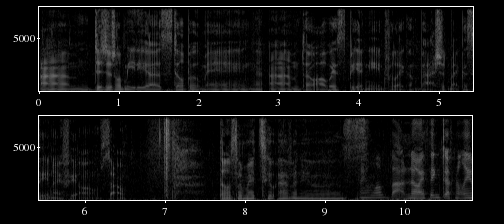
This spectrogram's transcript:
um, digital media is still booming. Um, there'll always be a need for like a fashion magazine. I feel so. Those are my two avenues. I love that. No, I think definitely,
